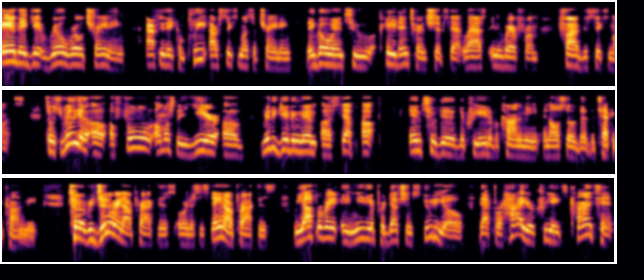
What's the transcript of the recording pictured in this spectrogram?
and they get real world training. After they complete our six months of training, they go into paid internships that last anywhere from five to six months. So it's really a, a full, almost a year of really giving them a step up into the, the creative economy and also the, the tech economy. To regenerate our practice or to sustain our practice, we operate a media production studio that for hire creates content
